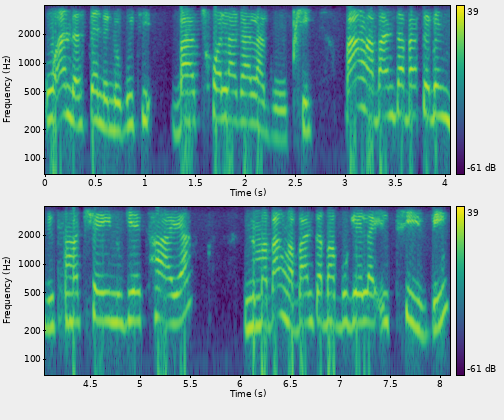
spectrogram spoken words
u-understand nokuthi batholakala kuphi. Bangabantu abasebenzisa ama-train ukuya ekhaya noma bangabantu ababukela i-TV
